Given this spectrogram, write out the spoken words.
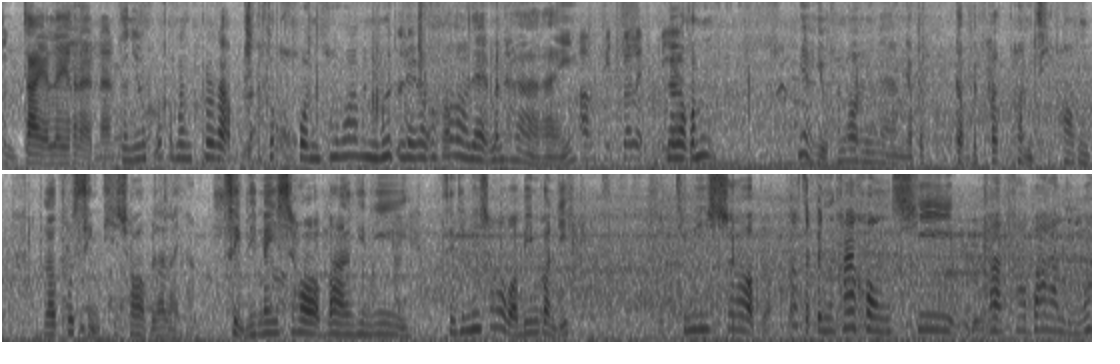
สนใจอะไรขนาดนั้น ตอนนี้เราก็กำลังกลับละทุกคนเพราะว่ามันมืดเร็วแล้วก็แดดมันหาย เอาฟิตก็เลยเปลี่แล้ยวนเราก็ไม่อยากอยู่ข้างนอกนานๆอยากไปกลับไปพักผ่อนที่ห้อง แล้วพูดสิ่งที่ชอบแล้วอะไรอะ สิ่งที่ไม่ชอบบ้างที่นี่ สิ่งที่ไม่ชอบอะบีมก่อนดิที่ไม่ชอบเหรอก็จะเป็นค่าครองชีพหรือว่าค่าบ้านหรือว่า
